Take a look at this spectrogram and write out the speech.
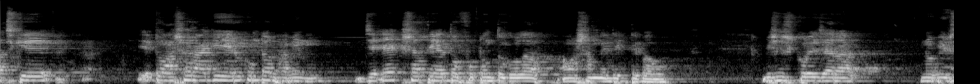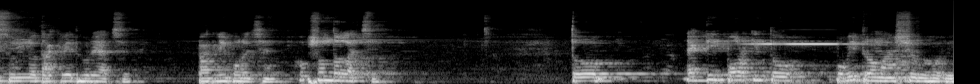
আজকে এ তো আসার আগে এরকমটা ভাবিনি যে একসাথে এত ফুটন্ত গোলাপ আমার সামনে দেখতে পাবো। বিশেষ করে যারা নবীর শূন্য তাকড়ে ধরে আছে, পাগড়ি পরেছেন, খুব সুন্দর লাগছে। তো একদিন পর কিন্তু পবিত্র মাস শুরু হবে।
